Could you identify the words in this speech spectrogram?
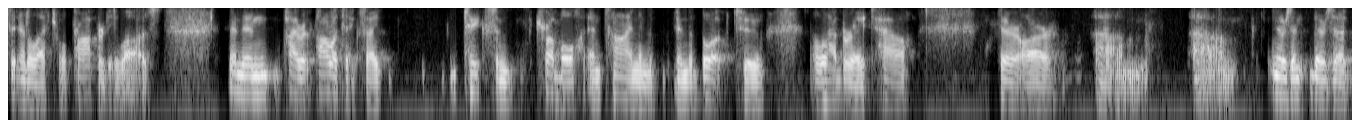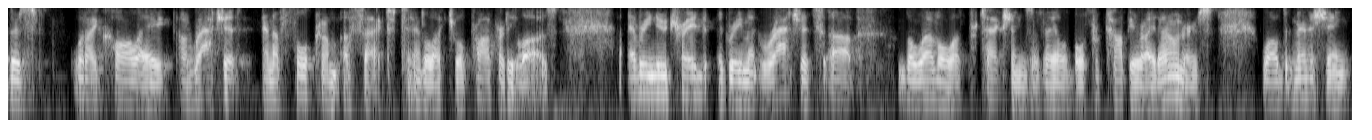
to intellectual property laws. And in Pirate Politics, I take some trouble and time in the, in the book to elaborate how there are um, um, there's a, there's a there's what I call a, a ratchet and a fulcrum effect to intellectual property laws. Every new trade agreement ratchets up the level of protections available for copyright owners while diminishing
